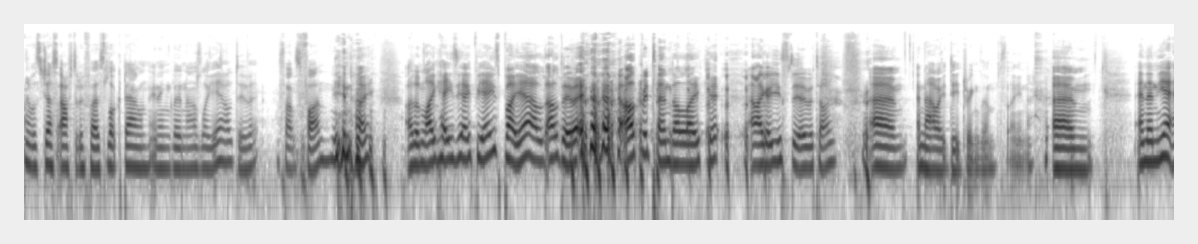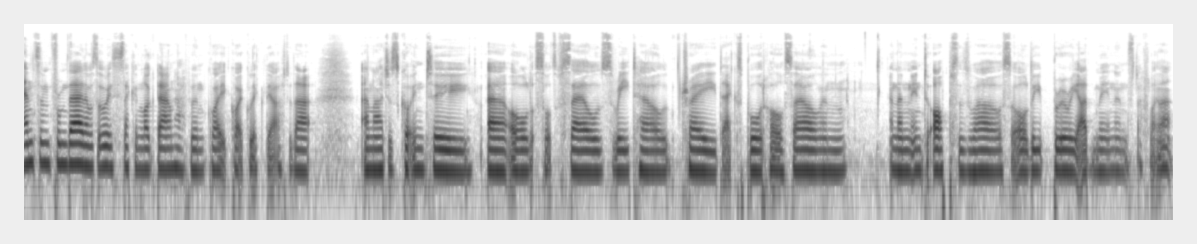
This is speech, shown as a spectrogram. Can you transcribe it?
It was just after the first lockdown in England. I was like, "Yeah, I'll do it. Sounds fun, you know." I don't like hazy IPAs, but yeah, I'll, I'll do it. I'll pretend I like it, and I got used to it over time. Um, and now I do drink them, so you know. Um, and then yeah, and some from there, there was always a second lockdown happened quite quite quickly after that, and I just got into uh, all sorts of sales, retail, trade, export, wholesale, and and then into ops as well. So all the brewery admin and stuff like that.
